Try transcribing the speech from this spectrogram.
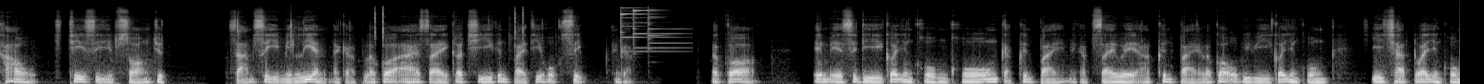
เข้าที่ 42.34มิลเลียนนะครับ แล้วก็ RSI ก็ชี้ขึ้นไปที่ 60 นะครับ แล้วก็ MACD ก็ยังคงโค้งกลับขึ้นไปนะครับไซด์เวย์อัพขึ้นไป แล้วก็ OPV ก็ยังคงชี้ชัดว่ายังคง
